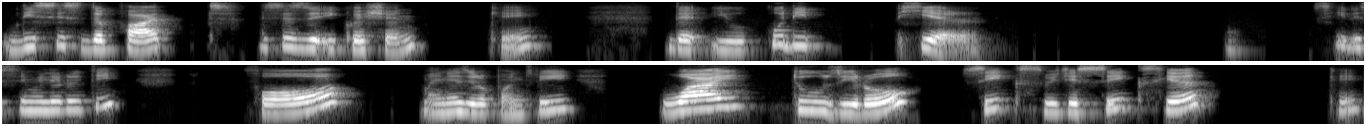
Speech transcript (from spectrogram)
this is the part this is the equation okay that you put it here. See the similarity? 4 minus 0 0.3 y20 6 which is 6 here okay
